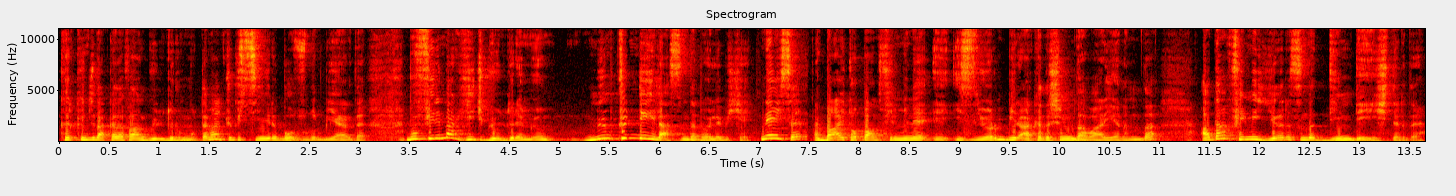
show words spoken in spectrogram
40. dakikada falan güldürür muhtemelen çünkü siniri bozulur bir yerde. Bu filmler hiç güldüremiyor. Mümkün değil aslında böyle bir şey. Neyse Bay Topan filmini e, izliyorum. Bir arkadaşım da var yanımda. Adam filmi yarısında din değiştirdi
